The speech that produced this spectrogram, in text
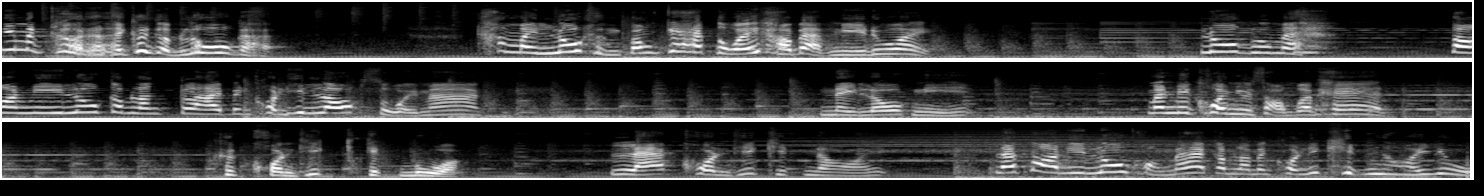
นี่มันเกิดอะไรขึ้นกับลูกอะทำไมลูกถึงต้องแก้ตัวให้เขาแบบนี้ด้วย ลูกรู้ไหมตอนนี้ลูกกำลังกลายเป็นคนที่โลกสวยมาก ในโลกนี้ มันมีคนอยู่สองประเภท คือคนที่คิดบวก และคนที่คิดน้อย และตอนนี้ลูกของแม่กำลังเป็นคนที่คิดน้อยอยู่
